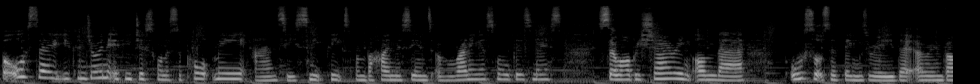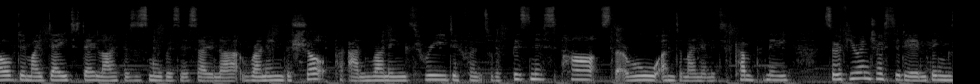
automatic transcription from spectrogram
but also you can join it if you just want to support me and see sneak peeks from behind the scenes of running a small business. So I'll be sharing on there all sorts of things really that are involved in my day-to-day -day life as a small business owner, running the shop and running three different sort of business parts that are all under my limited company. So if you're interested in things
